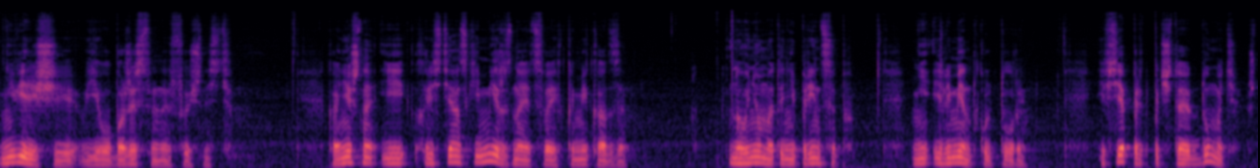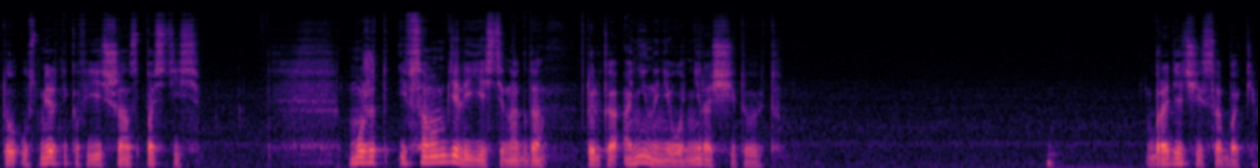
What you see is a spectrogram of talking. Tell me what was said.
не верящие в его божественную сущность. Конечно, и христианский мир знает своих камикадзе, но в нем это не принцип, не элемент культуры, и все предпочитают думать, что у смертников есть шанс спастись. Может, и в самом деле есть иногда, только они на него не рассчитывают. Бродячие собаки.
